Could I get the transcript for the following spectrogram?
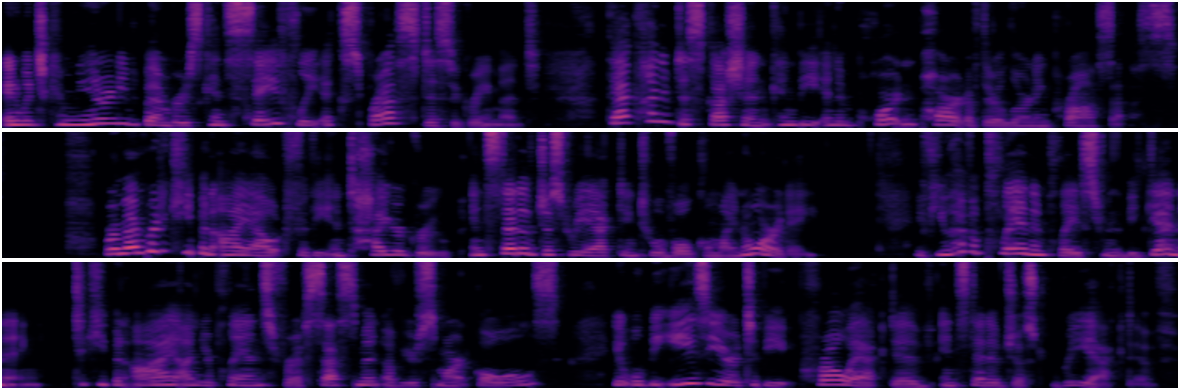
in which community members can safely express disagreement. That kind of discussion can be an important part of their learning process. Remember to keep an eye out for the entire group instead of just reacting to a vocal minority. If you have a plan in place from the beginning to keep an eye on your plans for assessment of your SMART goals, it will be easier to be proactive instead of just reactive.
